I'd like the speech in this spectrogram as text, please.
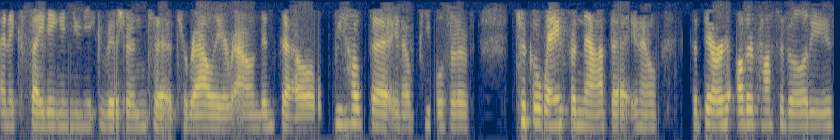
an exciting and unique vision to to rally around. And so we hope that you know people sort of took away from that that you know that there are other possibilities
